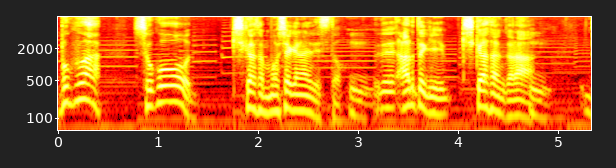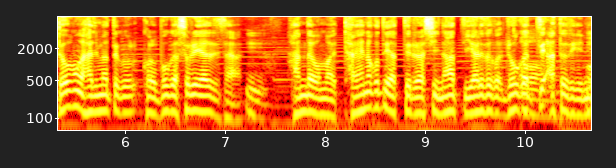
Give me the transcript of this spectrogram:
僕はそこを岸川さん申し訳ないですと、である時岸川さんから、ドームが始まった頃僕はそれやでさ「半田お前大変なことやってるらしいな」って言われた廊下で会った時に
